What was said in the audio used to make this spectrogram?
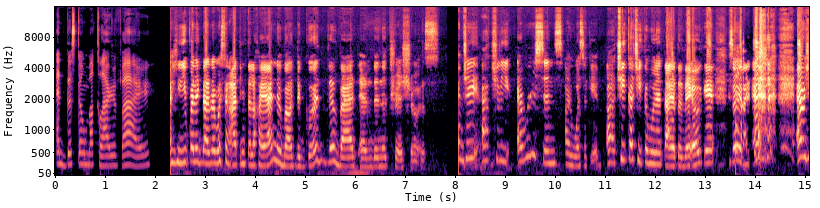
and gustong maklarify. Ay, hindi pa nagtatapos ang ating talakayan about the good, the bad, and the nutritious. MJ, actually, ever since I was a kid, ah, chika-chika muna tayo today, okay? So, yun. MJ,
